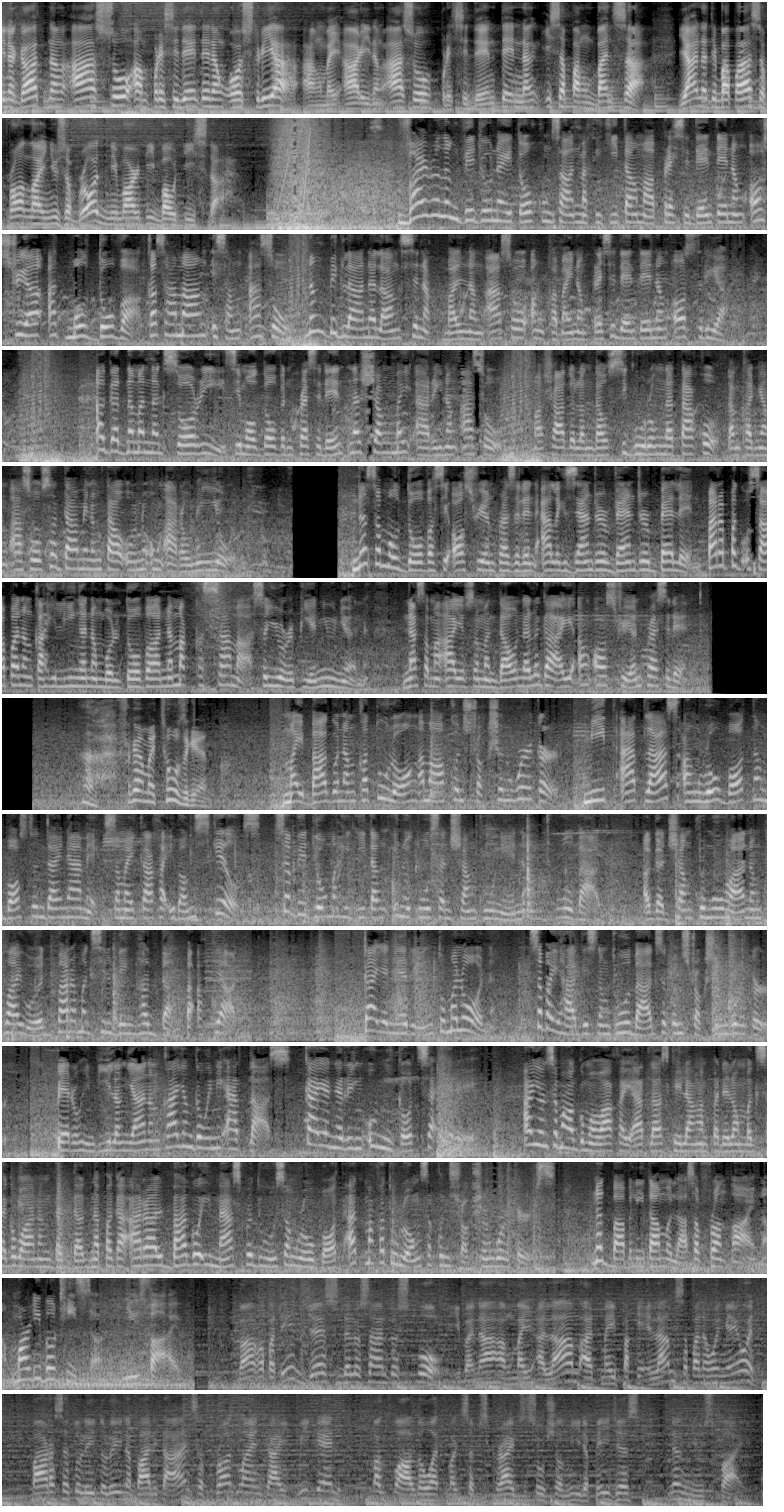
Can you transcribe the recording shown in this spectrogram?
Kinagat ng aso ang presidente ng Austria. Ang may-ari ng aso, presidente ng isa pang bansa. Yan at iba pa sa Frontline News Abroad ni Marty Bautista. Viral ang video na ito kung saan makikita ang mga presidente ng Austria at Moldova kasama ang isang aso nang bigla na lang sinakmal ng aso ang kamay ng presidente ng Austria. Agad naman nag-sorry si Moldovan President na siyang may-ari ng aso. Masyado lang daw sigurong natakot ang kanyang aso sa dami ng tao noong araw na iyon. Nasa Moldova si Austrian President Alexander Van der Bellen para pag-usapan ang kahilingan ng Moldova na makasama sa European Union. Nasa maayos naman daw na lagay ang Austrian President. Forgot my tools again. May bago ng katulong ang mga construction worker. Meet Atlas, ang robot ng Boston Dynamics na may kakaibang skills. Sa video makikitang inutusan siyang kunin ang tool bag. Agad siyang kumuha ng plywood para magsilbing hagdan paakyat. Kaya niya ring tumalon. Sabay hagis ng tool bag sa construction worker. Pero hindi lang yan ang kayang gawin ni Atlas. Kaya niya ring umikot sa ere. Ayon sa mga gumawa kay Atlas, kailangan pa nilang magsagawa ng dagdag na pag-aaral bago i-mass produce ang robot at makatulong sa construction workers. Nagbabalita mula sa Frontline, Marty Bautista, News 5. Mga kapatid, Jess De Los Santos po. Iba na ang may alam at may pakialam sa panahon ngayon. Para sa tuloy-tuloy na balitaan sa Frontline kahit weekend, mag-follow at mag-subscribe sa social media pages ng News 5.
